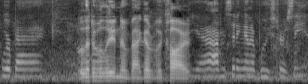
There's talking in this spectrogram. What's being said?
We're back. Literally in the back of the car. Yeah, I'm sitting in a booster seat.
